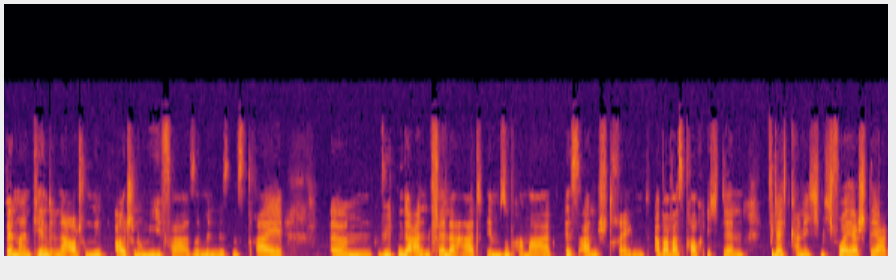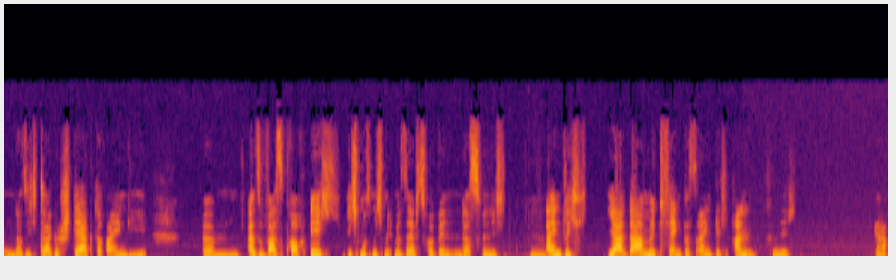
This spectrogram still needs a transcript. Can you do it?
Wenn mein Kind in der Autonomie Autonomiephase mindestens drei ähm, wütende Anfälle hat im Supermarkt, ist anstrengend. Aber was brauche ich denn? Vielleicht kann ich mich vorher stärken, dass ich da gestärkter reingehe. Ähm, also was brauche ich? Ich muss mich mit mir selbst verbinden. Das finde ich ja. eigentlich, ja, damit fängt es eigentlich an, finde ich. Ja.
